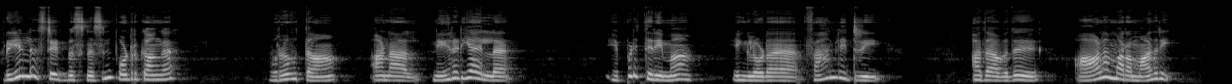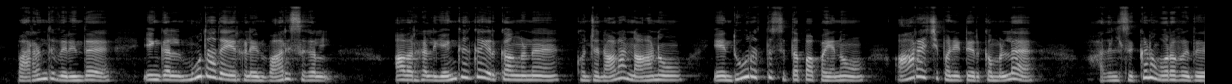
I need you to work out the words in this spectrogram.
ரியல் எஸ்டேட் பிஸ்னஸ்ன்னு போட்டிருக்காங்க. உறவு தான் ஆனால் நேரடியாக இல்லை. எப்படி தெரியுமா? எங்களோட ஃபேமிலி ட்ரீ அதாவது ஆலமரம் மாதிரி பறந்து விரிந்த எங்கள் மூதாதையர்களின் வாரிசுகள் அவர்கள் எங்கெங்கே இருக்காங்கன்னு கொஞ்ச நாளாக நானும் என் தூரத்து சித்தப்பா பையனும் ஆராய்ச்சி பண்ணிட்டு இருக்கோம்ல அதில் சிக்கன உறவு இது.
